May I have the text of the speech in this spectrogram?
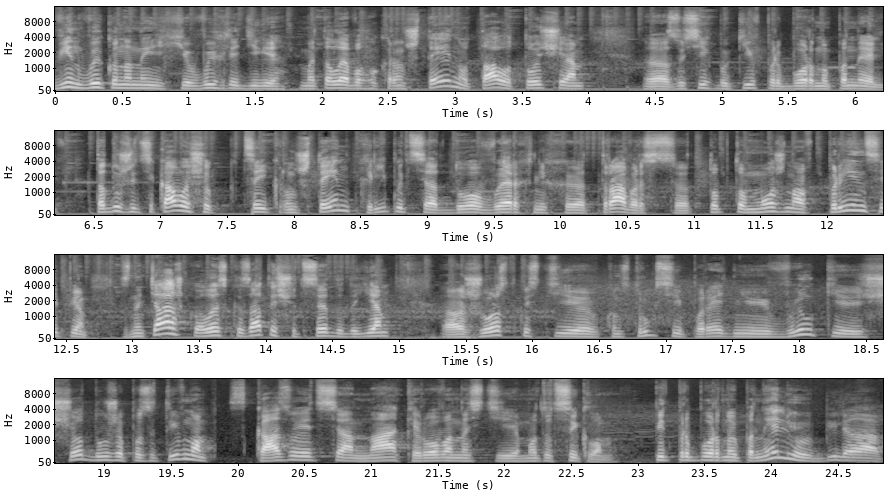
Він виконаний в вигляді металевого кронштейну та оточує з усіх боків приборну панель. Та дуже цікаво, що цей кронштейн кріпиться до верхніх е, траверс. Тобто можна, в принципі, з натяжкою, але сказати, що це додає е, жорсткості конструкції передньої вилки, що дуже позитивно сказується на керованості мотоциклом. Під приборною панелью біля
